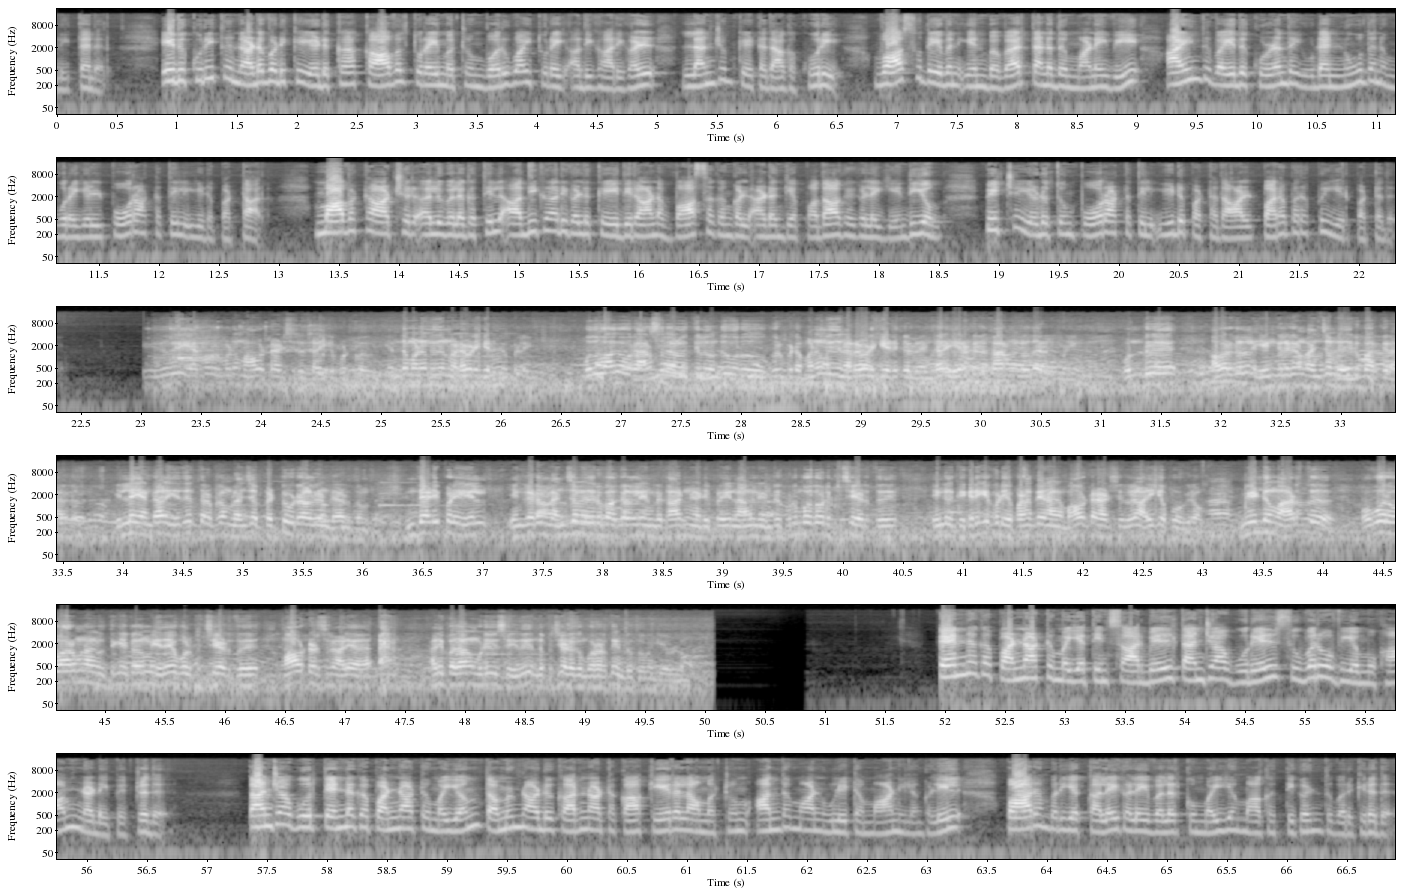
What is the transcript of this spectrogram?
இது இதுகுறித்து நடவடிக்கை எடுக்க காவல்துறை மற்றும் வருவாய்த்துறை அதிகாரிகள் லஞ்சம் கேட்டதாக கூறி வாசுதேவன் என்பவர் தனது மனைவி ஐந்து வயது குழந்தையுடன் நூதன முறையில் போராட்டத்தில் ஈடுபட்டார். மாவட்ட ஆட்சியர் அலுவலகத்தில் அதிகாரிகளுக்கு எதிரான வாசகங்கள் அடங்கிய பதாகைகளை ஏந்தியும் பிச்சை எடுத்தும் போராட்டத்தில் ஈடுபட்டதால் பரபரப்பு ஏற்பட்டது. இதுவரை இருநூறு மனு மாவட்ட ஆட்சியருக்கு அளிக்கப்பட்டுள்ளது எந்த மனு மீதும் நடவடிக்கை எடுக்கவில்லை. பொதுவாக ஒரு அரசு அலுவலகத்தில் வந்து ஒரு குறிப்பிட்ட மனு மீது நடவடிக்கை எடுக்கவில்லை என்றால் இரண்டு காரணங்கள் தான் இருக்க முடியும். ஒன்று அவர்கள் எங்களிடம் லஞ்சம் எதிர்பார்க்கிறார்கள். இல்லை என்றால் எதிர்த்தரப்பிடம் லஞ்சம் பெற்று விடுறார்கள் என்று அர்த்தம். இந்த அடிப்படையில் எங்களிடம் லஞ்சம் எதிர்பார்க்கிறார்கள் என்ற காரணம் அடிப்படையில் நாங்கள் இன்று குடும்பத்தோடு பிச்சை எடுத்து எங்களுக்கு கிடைக்கக்கூடிய பணத்தை நாங்கள் மாவட்ட ஆட்சியர்கள் அளிக்கப் போகிறோம். மீண்டும் அடுத்து ஒவ்வொரு வாரமும் நாங்கள் திங்கட்கிழமை இதே போல் பிச்சை எடுத்து மாவட்ட ஆட்சியர்கள் அளி- அளிப்பதாக முடிவு செய்து இந்த பிச்சை எடுக்கும் போராட்டத்தை இன்று துவங்கியுள்ளோம். தென்னக பன்னாட்டு மையத்தின் சார்பில் தஞ்சாவூரில் சுவரோவிய முகாம் நடைபெற்றது. தஞ்சாவூர் தென்னக பன்னாட்டு மையம் தமிழ்நாடு கர்நாடகா கேரளா மற்றும் அந்தமான் உள்ளிட்ட மாநிலங்களில் பாரம்பரிய கலைகளை வளர்க்கும் மையமாக திகழ்ந்து வருகிறது.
